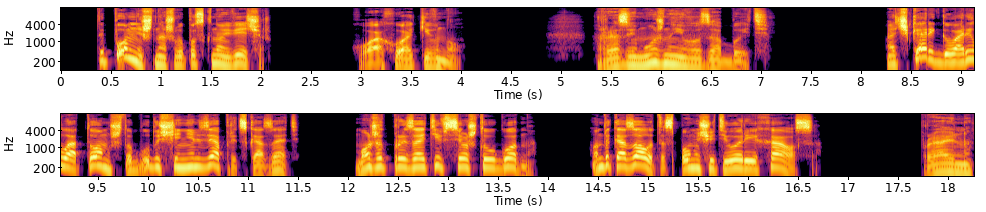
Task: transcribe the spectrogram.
— «ты помнишь наш выпускной вечер?» Хуа-хуа кивнул. «Разве можно его забыть?» Очкарик говорил о том, что будущее нельзя предсказать. Может произойти все, что угодно. Он доказал это с помощью теории хаоса. Правильно.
